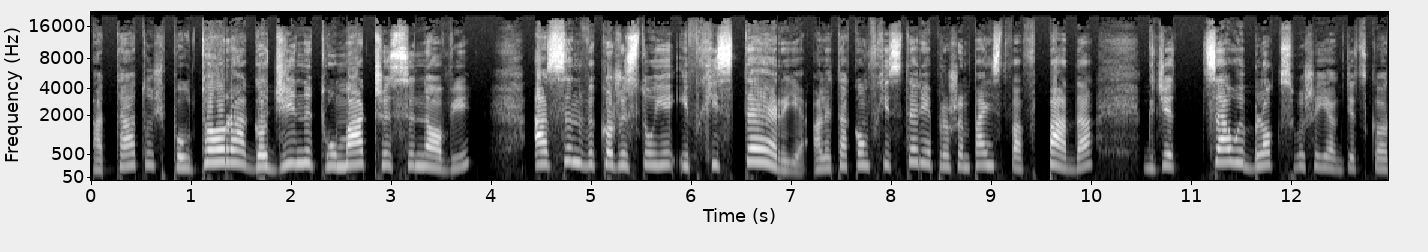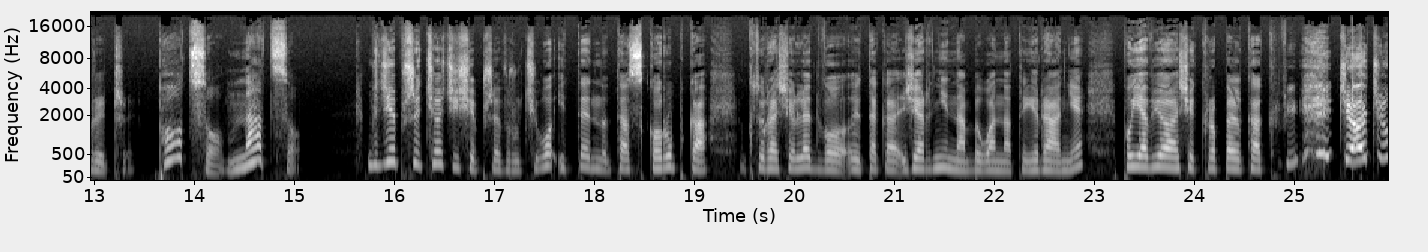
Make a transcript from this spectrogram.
A tatuś półtora godziny tłumaczy synowi, a syn wykorzystuje i w histerię, ale taką w histerię, proszę Państwa, wpada, gdzie cały blok słyszy, jak dziecko ryczy. Po co? Na co? gdzie przy cioci się przewróciło i ten, ta skorupka, która się ledwo, y, taka ziarnina była na tej ranie, pojawiła się kropelka krwi. Ciociu!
